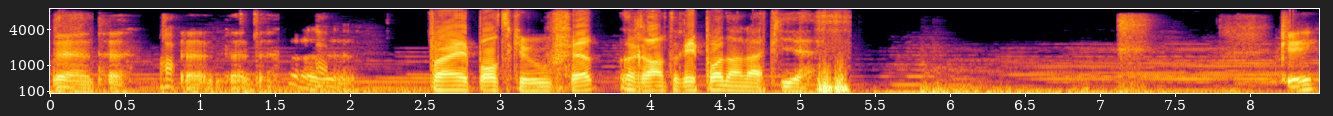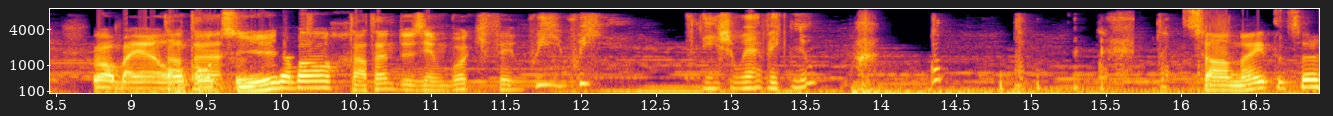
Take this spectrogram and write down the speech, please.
Da, da, da, da, da. Euh, peu importe ce que vous faites, rentrez pas dans la pièce. Ok. Bon, ben, on continue d'abord. T'entends une deuxième voix qui fait Oui, oui, venez jouer avec nous. Ça en aide, tout ça?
